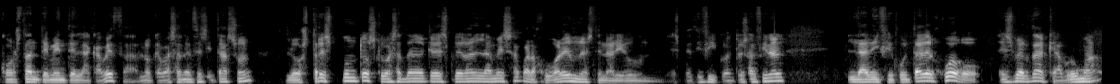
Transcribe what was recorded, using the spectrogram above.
constantemente en la cabeza. Lo que vas a necesitar son los tres puntos que vas a tener que desplegar en la mesa para jugar en un escenario específico. Entonces, al final, la dificultad del juego es verdad que abruma,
